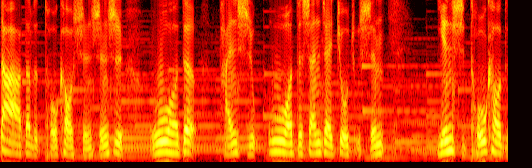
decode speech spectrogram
大大的投靠神。神是我的磐石，我的山寨，救主神，岩石投靠的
